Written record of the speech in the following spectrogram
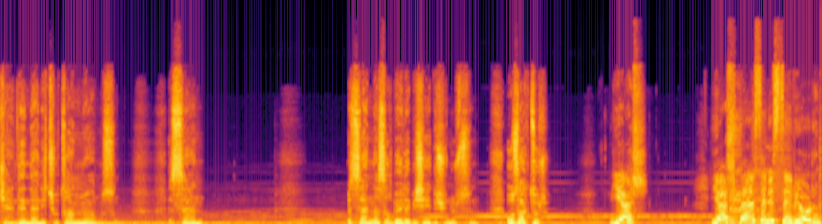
Kendinden hiç utanmıyor musun? Sen... Sen nasıl böyle bir şey düşünürsün? Uzak dur. Yaş. Yaş ben seni seviyorum.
